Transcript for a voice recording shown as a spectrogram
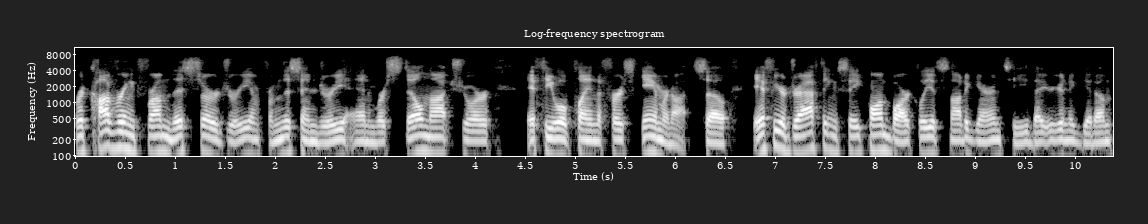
recovering from this surgery and from this injury, and we're still not sure if he will play in the first game or not. So if you're drafting Saquon Barkley, it's not a guarantee that you're going to get him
